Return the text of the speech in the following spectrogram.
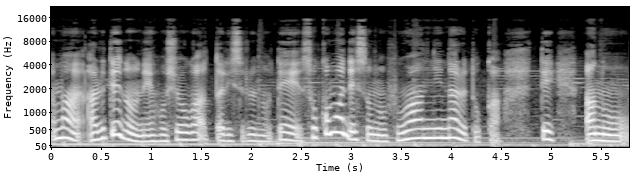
まあある程度のね保証があったりするのでそこまでその不安になるとか。であの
